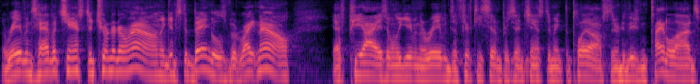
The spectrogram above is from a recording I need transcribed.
the Ravens have a chance to turn it around against the Bengals, but right now, FPI is only giving the Ravens a 57% chance to make the playoffs, and their division title odds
